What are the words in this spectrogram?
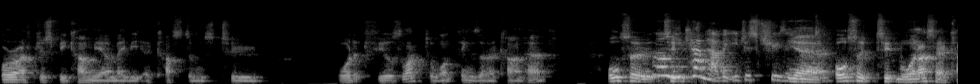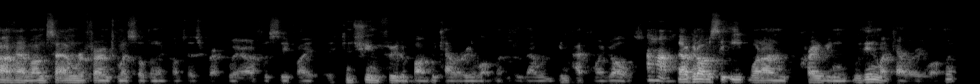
or I've just become yeah maybe accustomed to what it feels like to want things that I can't have. Also, Well, tip- you can have it. You're just choosing. yeah. Also, tip, when I say I can't have, I'm saying I'm referring to myself in a context where- where obviously if I consume food above the calorie allotment, that would impact my goals. Uh-huh. Now, I could obviously eat what I'm craving within my calorie allotment,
